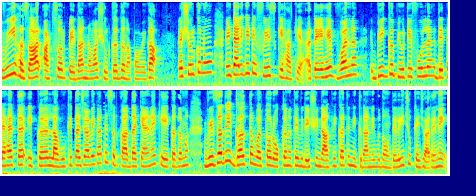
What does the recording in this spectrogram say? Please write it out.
20800 ਰੁਪਏ ਦਾ ਨਵਾਂ ਸ਼ੁਲਕ ਦੇਣਾ ਪਵੇਗਾ। ਇਸ ਸ਼ੁਲਕ ਨੂੰ ਇੰਟੈਰੀਗੇਟਿਵ ਫੀਸ ਕਿਹਾ ਗਿਆ ਅਤੇ ਇਹ ਵਨ ਬਿਗ ਬਿਊਟੀਫੁਲ ਦੇ ਤਹਿਤ ਇੱਕ ਲਾਗੂ ਕੀਤਾ ਜਾਵੇਗਾ ਤੇ ਸਰਕਾਰ ਦਾ ਕਹਿਣਾ ਹੈ ਕਿ ਇਹ ਕਦਮ ਵੀਜ਼ਾ ਦੀ ਗਲਤ ਵਰਤੋਂ ਰੋਕਣ ਅਤੇ ਵਿਦੇਸ਼ੀ ਨਾਗਰਿਕਾਂ ਤੇ ਨਿਗਰਾਨੀ ਵਧਾਉਣ ਦੇ ਲਈ ਚੁੱਕੇ ਜਾ ਰਹੇ ਨੇ।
